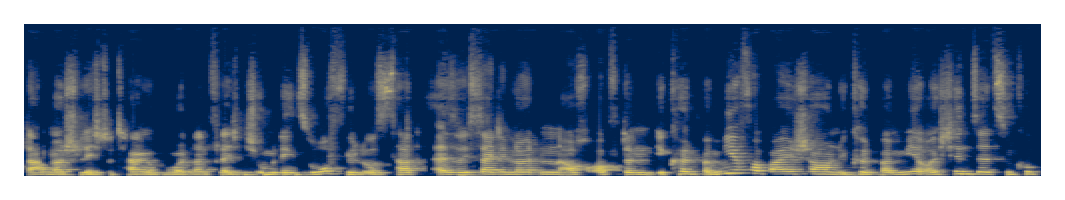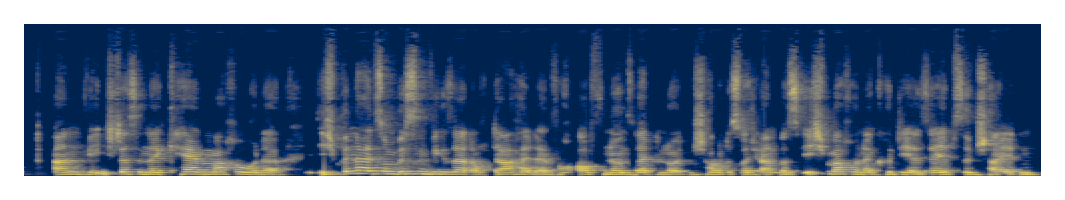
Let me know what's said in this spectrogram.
da mal schlechte Tage, wo man dann vielleicht nicht unbedingt so viel Lust hat. Also ich sage den Leuten auch oft dann, ihr könnt bei mir vorbeischauen, ihr könnt bei mir euch hinsetzen, guckt an, wie ich das in der Cam mache oder ich bin halt so ein bisschen, wie gesagt, auch da halt einfach offen und sage den Leuten, schaut es euch an, was ich mache und dann könnt ihr ja selbst entscheiden,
